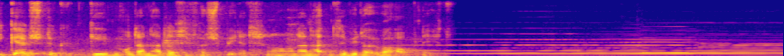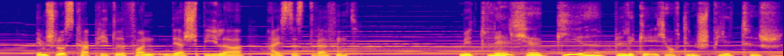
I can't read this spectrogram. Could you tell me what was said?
die Geldstücke gegeben und dann hat er sie verspielt. Ne? Und dann hatten sie wieder überhaupt nichts. Im Schlusskapitel von Der Spieler heißt es treffend, Mit welcher Gier blicke ich auf den Spieltisch,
